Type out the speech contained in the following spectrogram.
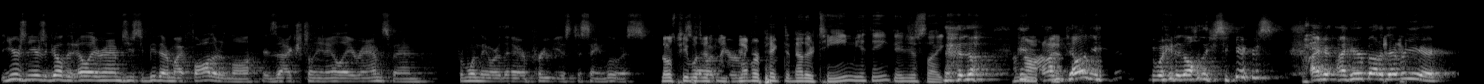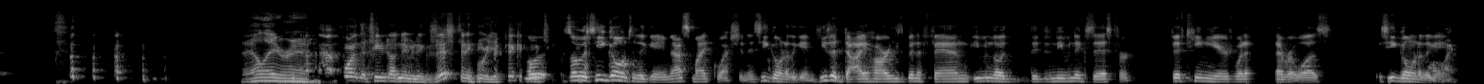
years and years ago, the LA Rams used to be there. My father-in-law is actually an LA Rams fan from when they were there previous to St. Louis. Those people So just like, never picked another team. You think they just like No, he- I'm telling you, he he waited all these years. I, I hear about it every year. the LA Rams? At that point, the team doesn't even exist anymore. You pick a new So, so is he going to the game? That's my question. Is he going to the game? He's a diehard. He's been a fan, even though they didn't even exist for 15 years, whatever it was. Is he going to the Oh, game? like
